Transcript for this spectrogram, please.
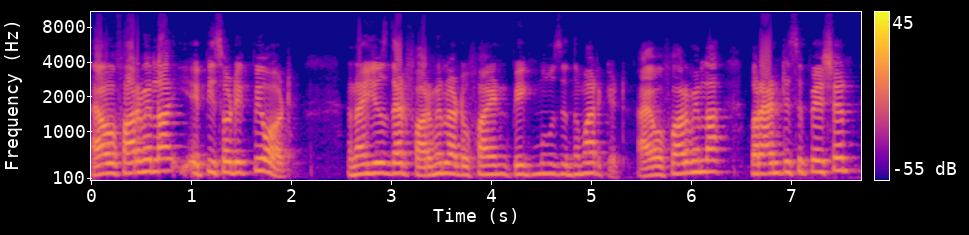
I have a formula episodic pivot and I use that formula to find big moves in the market. I have a formula for anticipation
